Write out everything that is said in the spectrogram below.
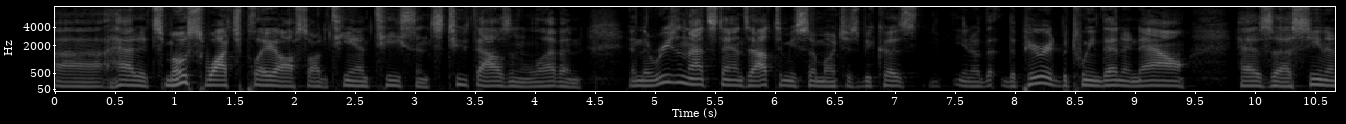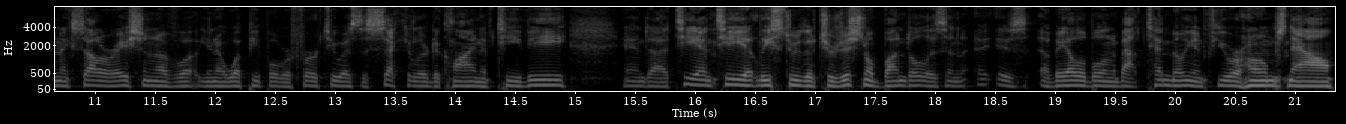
uh, had its most watched playoffs on TNT since 2011. And the reason that stands out to me so much is because you know the, the period between then and now has uh, seen an acceleration of what you know what people refer to as the secular decline of TV. And uh, TNT, at least through the traditional bundle, is an, is available in about 10 million fewer homes now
